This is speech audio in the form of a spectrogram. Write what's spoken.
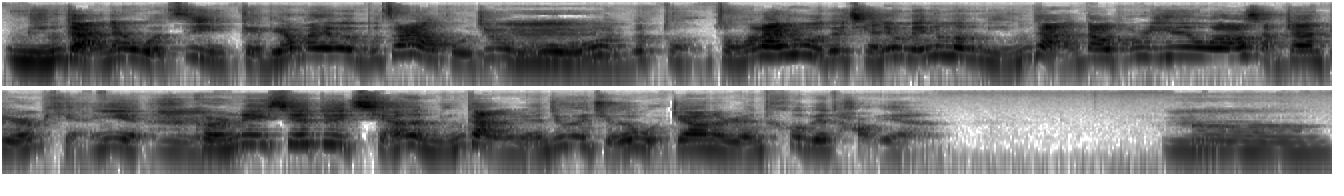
敏感，但是我自己给别人花钱我也不在乎。就是我我我总总的来说，我对钱就没那么敏感，倒不是因为我老想占别人便宜，可是那些对钱很敏感的人就会觉得我这样的人特别讨厌。嗯，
